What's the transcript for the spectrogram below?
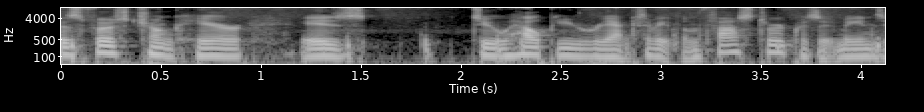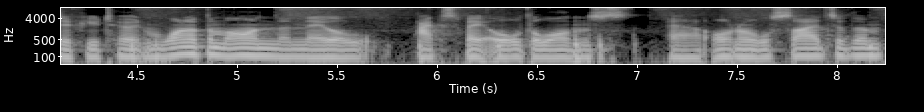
this first chunk here is to help you reactivate them faster, because it means if you turn one of them on, then they'll activate all the ones uh, on all sides of them,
